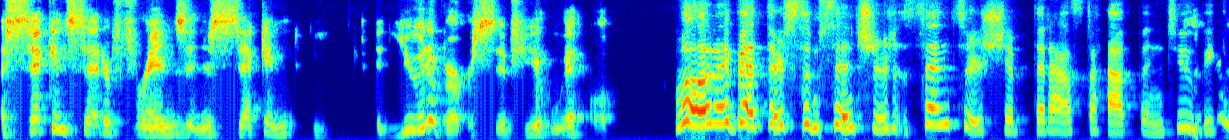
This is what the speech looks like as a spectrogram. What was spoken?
a second set of friends in a second universe, if you will. Well, and I bet there's some censor, censorship that has to happen too, because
